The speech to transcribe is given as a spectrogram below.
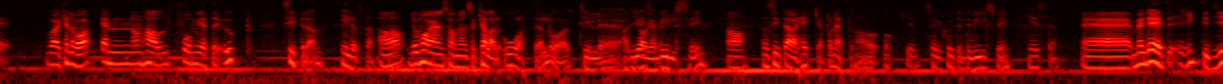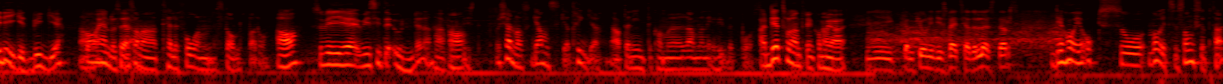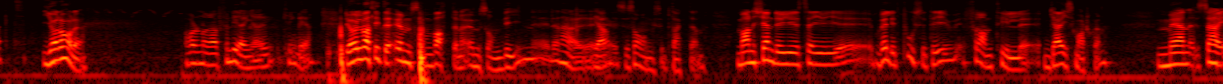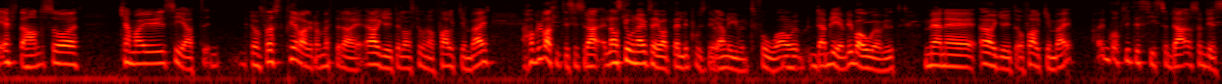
vad kan det vara? En och en halv, två meter upp sitter den. I luften. Ja, de har en som en så kallad åtel då till att Just jaga vildsvin. Ja, De sitter här och häckar på nätterna och, och försöker skjuta lite vildsvin. just det. Eh, men det är ett riktigt gediget bygge får Ja, man ändå säga. Med sådana telefonstolpar då. Ja, så vi, eh, vi sitter under den här Ja. faktiskt. Och känner oss ganska trygga att den inte kommer ramla ner i huvudet på oss. Ja, det tror jag inte den kommer Ja. göra. I campioni di Svezia dell'Östers. Det har ju också varit säsongsupptakt. Ja, det har det. Har du några funderingar kring det? Det har väl varit lite ömsom vatten och ömsom vin eh, den här eh, Ja. säsongsupptakten. Man kände ju sig eh, väldigt positiv fram till gais matchen Men så här i efterhand så kan man ju se att de första tre lagen de mötte där, Örgryte, Landskrona och Falkenberg, har väl varit lite sådär. Landskrona har i och för sig varit väldigt positiva, Ja. de ligger väl tvåa och Mm. där blev det ju bara oavgjort. Men eh, Örgryte och Falkenberg har gått lite sist och där så det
